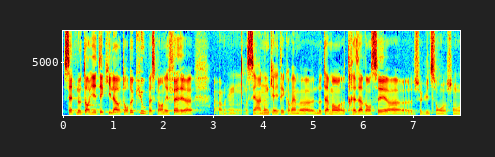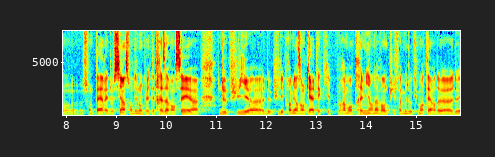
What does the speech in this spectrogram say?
cette notoriété qu'il a autour de Q, parce qu'en effet, c'est un nom qui a été quand même notamment très avancé, celui de son, père et le sien sont des noms qui ont été très avancés depuis, depuis les premières enquêtes et qui est vraiment très mis en avant depuis le fameux documentaire de, de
